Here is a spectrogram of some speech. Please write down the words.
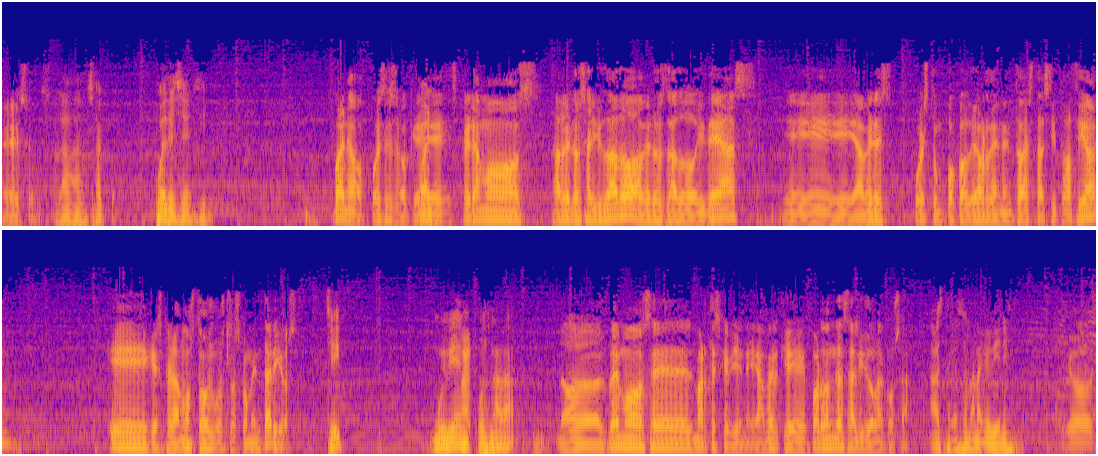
Eso es. a la saco. Puede ser, sí. Bueno, pues eso, que Bueno. esperamos haberos ayudado, haberos dado ideas, eh, haberos puesto un poco de orden en toda esta situación y que esperamos todos vuestros comentarios. Sí. Muy bien, Vale. pues nada, Nos vemos el martes que viene, a ver que, por dónde ha salido la cosa. hasta la semana que viene. Adiós.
